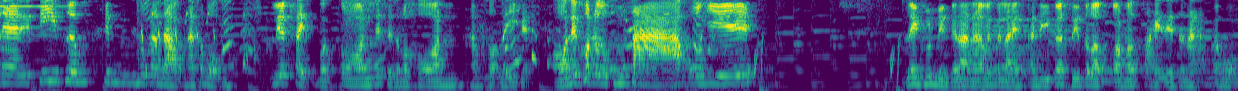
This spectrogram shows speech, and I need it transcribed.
เรียลิตี้เพิ่มขึ้นทุกระดับนะครับผม เลือกใส่อุปกรณ์เลือกใส่ตัวละครอ่าสอนอะไรอีกเนี่ยอ๋อเล่นความเร็คุณสามโอเคเล่นคุณหนึ่งก็ได้นะไม่เป็นไร อันนี้ก็ซื้อตัวละครมาใส่ในสนามนะผม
